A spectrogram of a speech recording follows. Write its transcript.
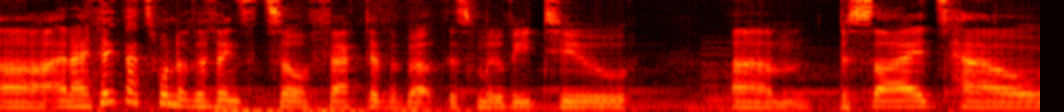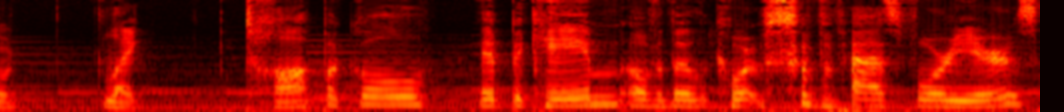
uh, and I think that's one of the things that's so effective about this movie too. Um, besides how like topical it became over the course of the past four years,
